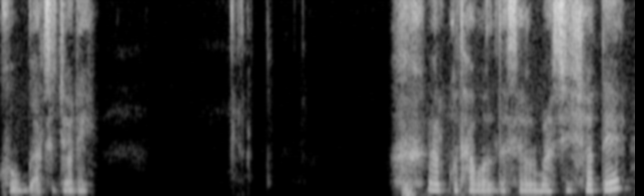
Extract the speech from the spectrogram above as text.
খুব গাছে চড়ে আর কথা বলতেছে ওর মাসির সাথে।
